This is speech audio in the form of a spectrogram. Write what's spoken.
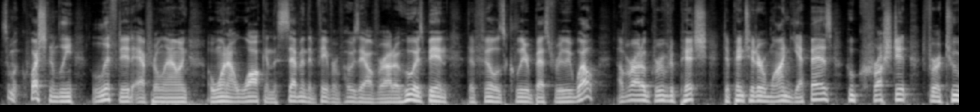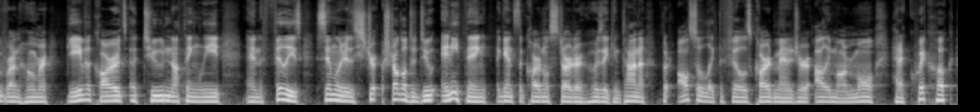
somewhat questionably lifted after allowing a one out walk in the seventh in favor of Jose Alvarado, who has been the Phil's clear best really well. Alvarado grooved a pitch to pinch hitter Juan Yepez, who crushed it for a two run homer, gave the Cards a 2 0 lead, and the Phillies similarly str- struggled to do anything against the Cardinals starter Jose Quintana, but also like the Phillies card manager Oli Marmol had a quick hook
